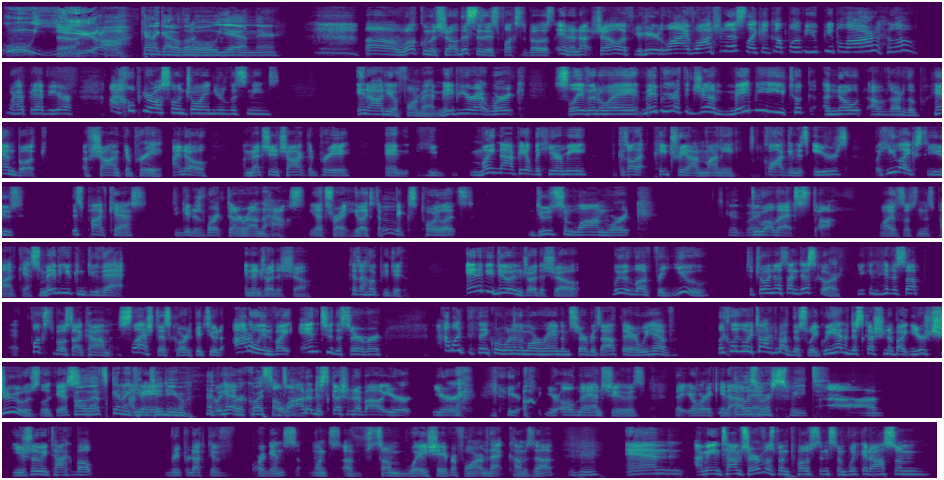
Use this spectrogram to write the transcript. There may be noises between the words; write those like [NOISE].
Oh yeah. Kind of got a little oh yeah in there. Oh, welcome to the show. This is Fluxtapose in a nutshell. If you're here live watching us, like a couple of you people are, hello. We're happy to have you here. I hope you're also enjoying your listenings in audio format. Maybe you're at work slaving away. Maybe you're at the gym. Maybe you took a note of, out of the handbook of Sean Capri. I know I'm mentioning Sean Capri, and he might not be able to hear me because all that Patreon money is clogging his ears, but he likes to use this podcast to get his work done around the house. That's right. He likes to Ooh. fix toilets, do some lawn work, a good. Way. do all that stuff while he's listening to this podcast. So maybe you can do that and enjoy the show because I hope you do. And if you do enjoy the show, we would love for you to join us on Discord. You can hit us up at fluxtapose.com slash Discord, get you an auto invite into the server. I like to think we're one of the more random servers out there. We have, look, look what we talked about this week. We had a discussion about your shoes, Lucas. Oh, that's I mean, continue [LAUGHS] we had a time. lot of discussion about your your [LAUGHS] your your old man shoes that you're working out. Those in. were sweet. Um, usually we talk about reproductive organs once of some way, shape, or form that comes up. hmm And I mean, Tom Servo's been posting some wicked awesome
